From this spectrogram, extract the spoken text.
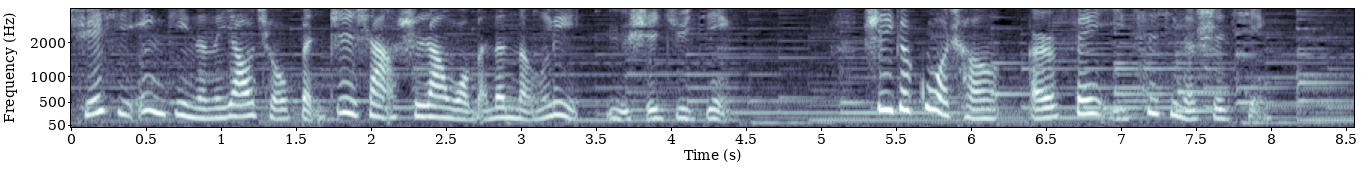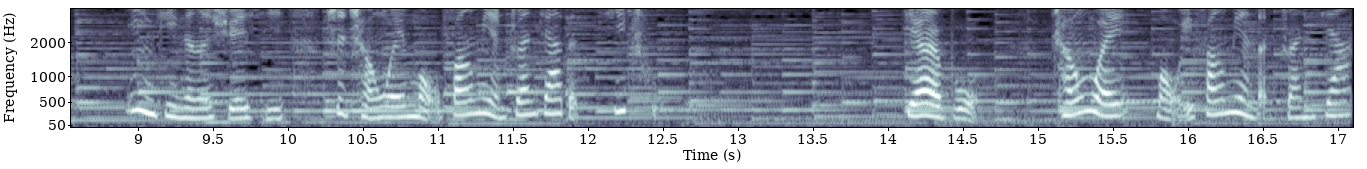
学习硬技能的要求本质上是让我们的能力与时俱进。是一个过程，而非一次性的事情。硬技能的学习是成为某方面专家的基础。第二步，成为某一方面的专家。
